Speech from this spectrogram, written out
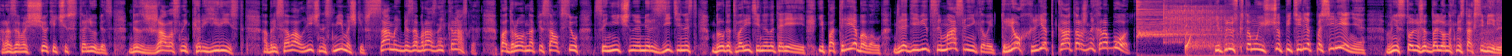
розовощекий чистолюбец, безжалостный карьерист, обрисовал личность Мимочки в самых безобразных красках, подробно описал всю циничную омерзительность благотворительной лотереи и потребовал для девицы Масленниковой трех лет каторжных работ. И плюс к тому еще пяти лет поселения в не столь уж отдаленных местах Сибири.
